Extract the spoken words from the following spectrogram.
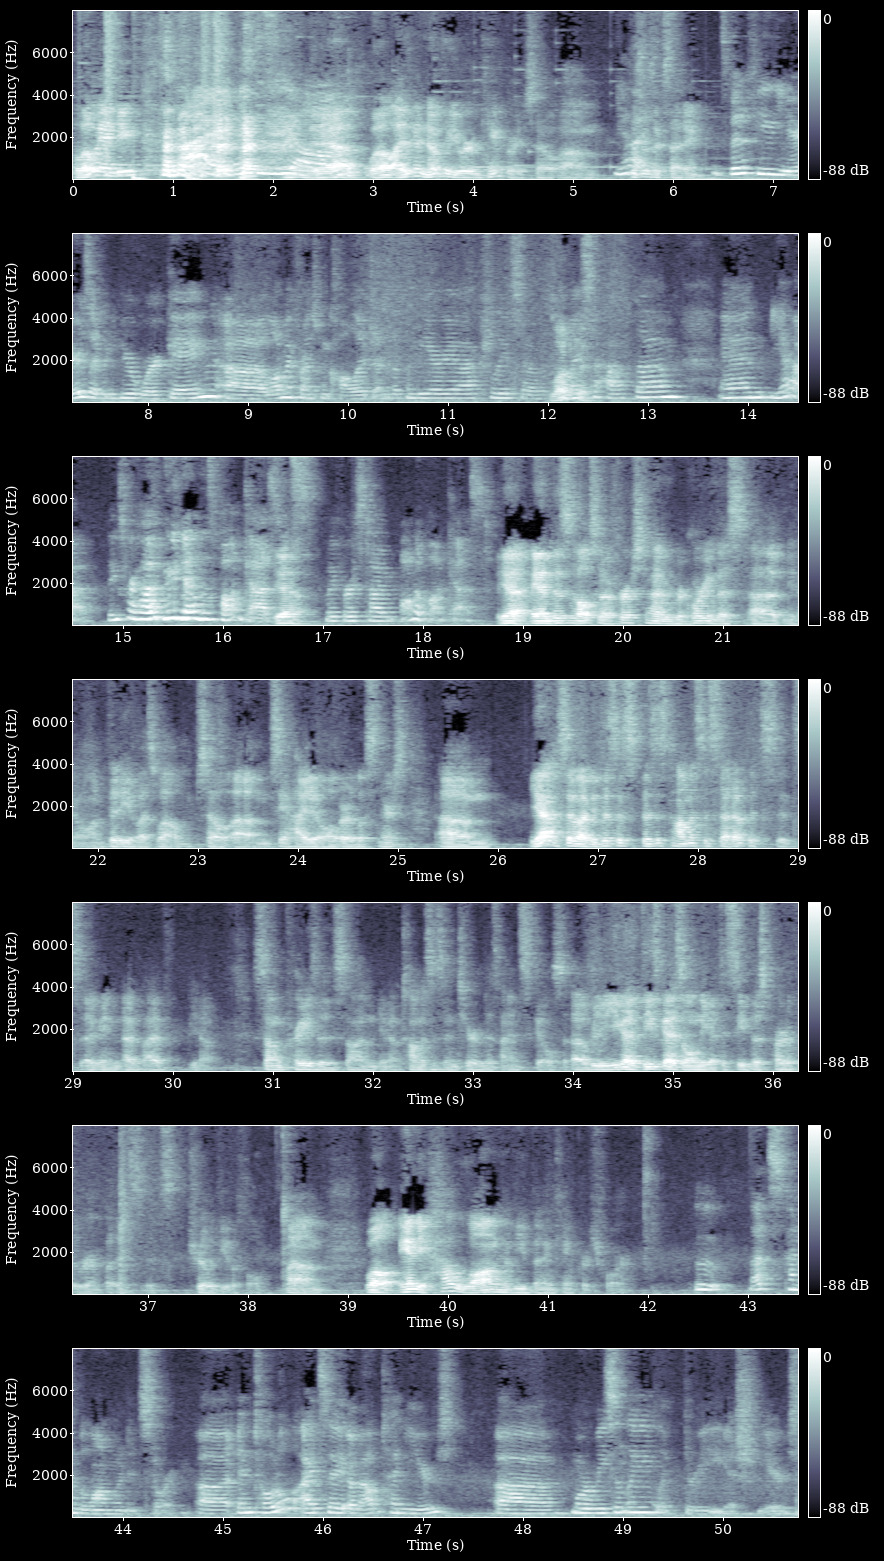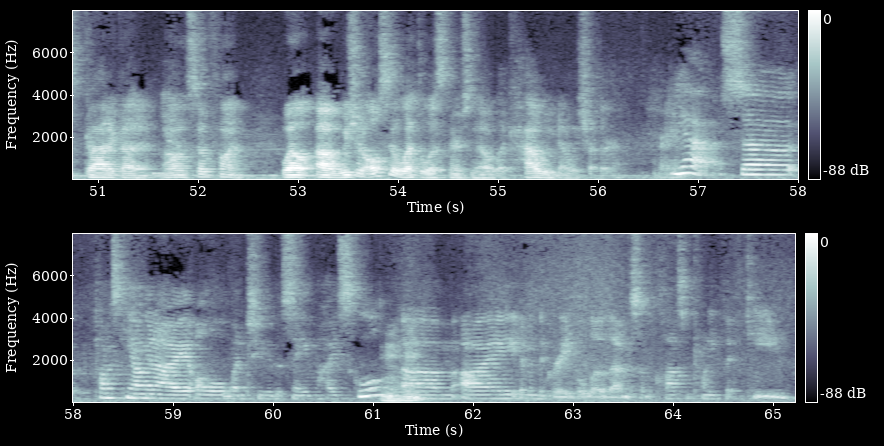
Hello, Andie. Hi, nice to see y'all. yeah. Well, I didn't know that you were in Cambridge, so um, Yeah, this is exciting. It's been a few years. I've been here working. Uh, a lot of my friends from college ended up in the area actually, so it's Love nice it. to have them. And yeah, thanks for having me on this podcast. Yeah. It's my first time on a podcast. Yeah, and this is also our first time recording this, uh, you know, on video as well. So um, say hi to all of our listeners. Um, yeah, so I mean, this is this is Thomas's setup. It's it's. I mean, I've, I've you know sung praises on you know Thomas's interior design skills. Uh, we you guys these guys only get to see this part of the room, but it's it's truly beautiful. Um, well, Andie, how long have you been in Cambridge for? Ooh, that's kind of a long-winded story. Uh, in total, I'd say about ten years. Uh, more recently, like three-ish years. Got it, got it. Yeah. Oh, it's so fun. Well, uh, we should also let the listeners know like how we know each other? Yeah, so Thomas Kihong and I all went to the same high school. Mhm. Um, I am in the grade below them, so I'm class of 2015.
